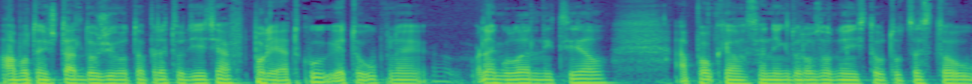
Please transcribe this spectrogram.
alebo ten štart do života pre to dieťa v poriadku, je to úplne regulárny cieľ a pokiaľ sa niekto rozhodne ísť touto cestou,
